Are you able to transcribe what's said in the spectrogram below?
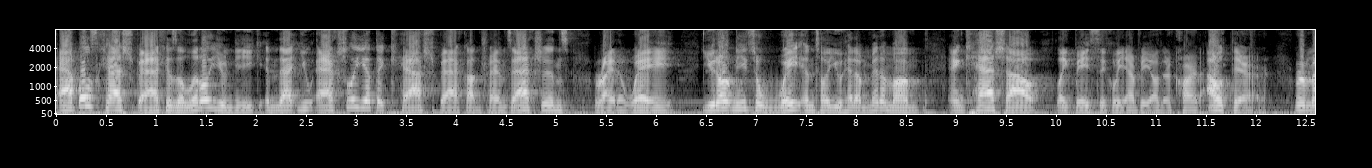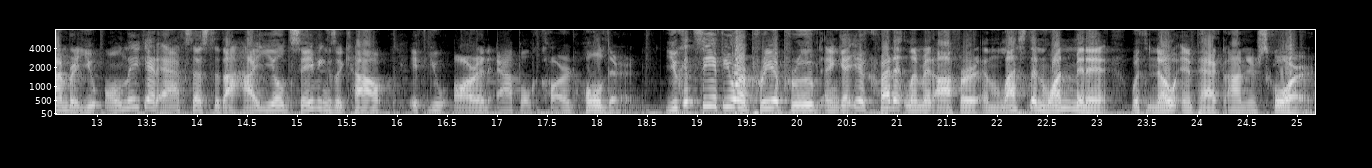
Apple's cashback is a little unique in that you actually get the cash back on transactions right away. You don't need to wait until you hit a minimum and cash out like basically every other card out there. Remember, you only get access to the high yield savings account if you are an Apple card holder. You can see if you are pre approved and get your credit limit offer in less than one minute with no impact on your score.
